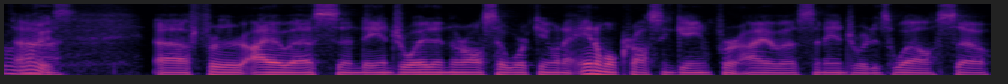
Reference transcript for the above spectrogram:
Oh, uh, nice. uh, for their iOS and Android, and they're also working on an Animal Crossing game for iOS and Android as well. So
